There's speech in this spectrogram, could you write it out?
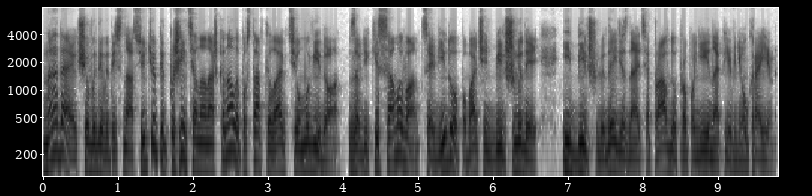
Нагадаю, якщо ви дивитесь нас в YouTube, підпишіться на наш канал і поставте лайк цьому відео. Завдяки саме вам це відео побачить більше людей, і більше людей дізнається правду про події на півдні України.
